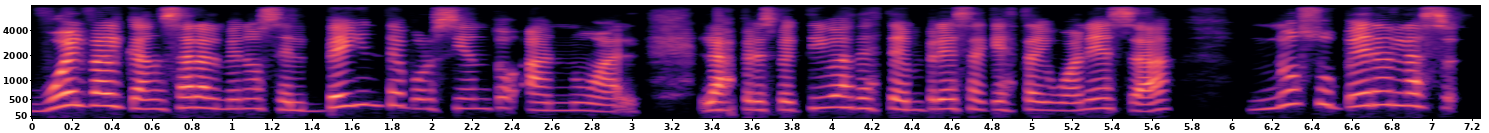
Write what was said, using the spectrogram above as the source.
vuelva a alcanzar al menos el 20% anual. Las perspectivas de esta empresa que es taiwanesa no superan las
